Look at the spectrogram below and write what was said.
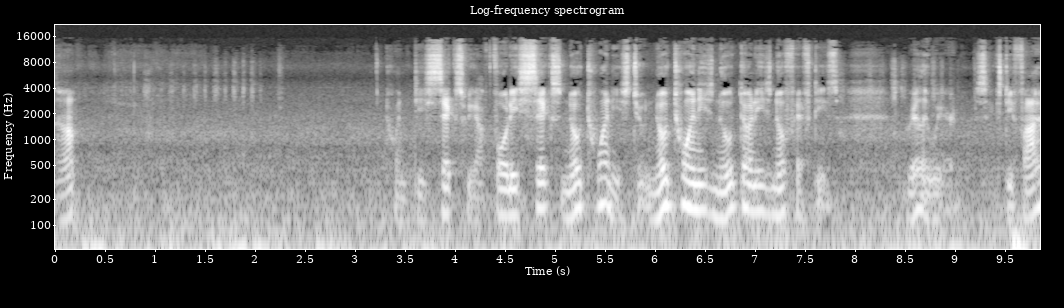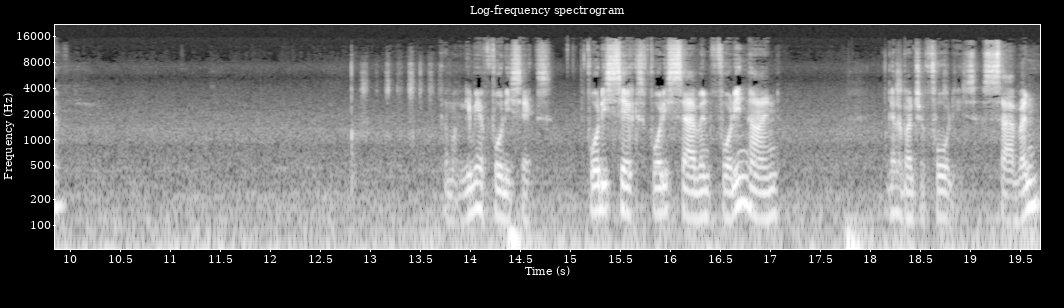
No. 26. We got 46. No 20s, too. No 20s, no 30s, no 50s. Really weird. 65. Come on, give me a 46. 46, 47, 49. Got a bunch of 40s. 7.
